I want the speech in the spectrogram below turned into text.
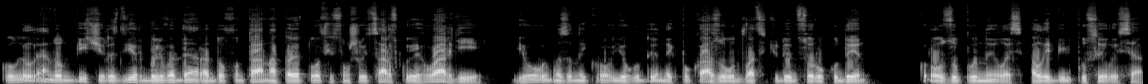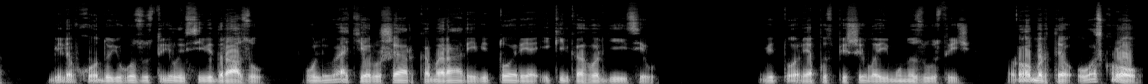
Коли Лендон біг через двір Бельведера до фонтана перед офісом швейцарської гвардії, його вимазаний кров'ю годинник показував 21.41. Кров зупинилась, але біль посилився. Біля входу його зустріли всі відразу. У Ліветі, Рушер, Камерарі, Віторія і кілька гвардійців. Віторія поспішила йому назустріч. Роберте, у вас кров.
